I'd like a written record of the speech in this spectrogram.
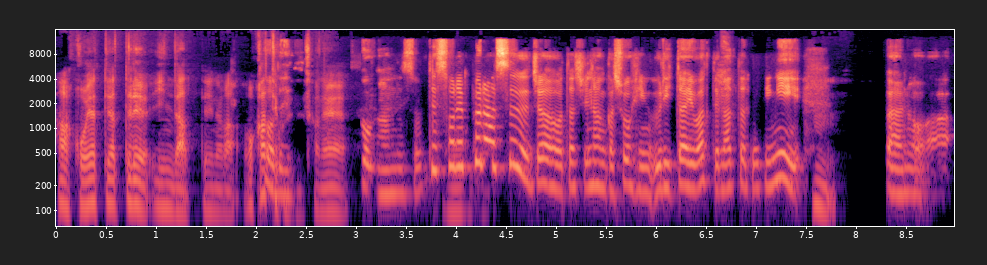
あ、こうやってやってればいいんだっていうのが分かってくるんですかね。そうなんですよ。で、それプラス、じゃあ私なんか商品売りたいわってなった時に、うん。あの、あ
